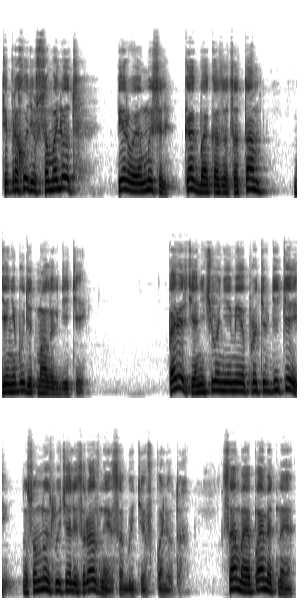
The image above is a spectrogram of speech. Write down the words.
Ты проходишь самолет, первая мысль, как бы оказаться там, где не будет малых детей. Поверьте, я ничего не имею против детей, но со мной случались разные события в полетах. Самое памятное,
